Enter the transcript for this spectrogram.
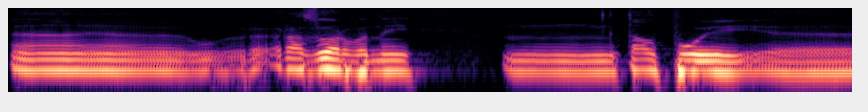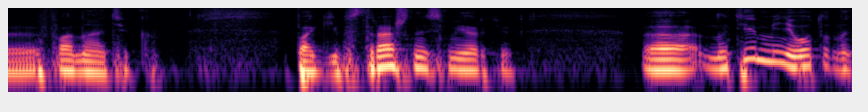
разорванный толпой фанатиков. Погиб страшной смертью. Но тем не менее, вот он,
